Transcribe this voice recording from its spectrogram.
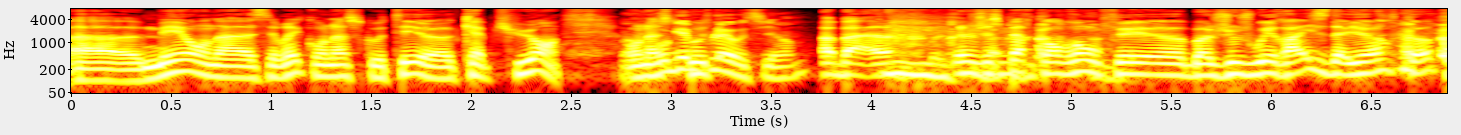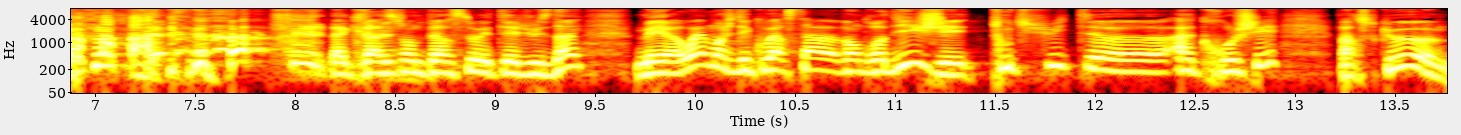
Euh, mais on a, c'est vrai qu'on a ce côté euh, capture. On a ce côté- gameplay aussi. Hein. ah bah, j'espère qu'en vrai on fait. bah, je jouais Rise d'ailleurs, top. la création de perso était juste dingue. Mais euh, ouais, moi j'ai découvert ça vendredi, j'ai tout de suite euh, accroché parce que.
